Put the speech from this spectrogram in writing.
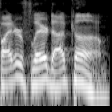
www.fighterflare.com.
